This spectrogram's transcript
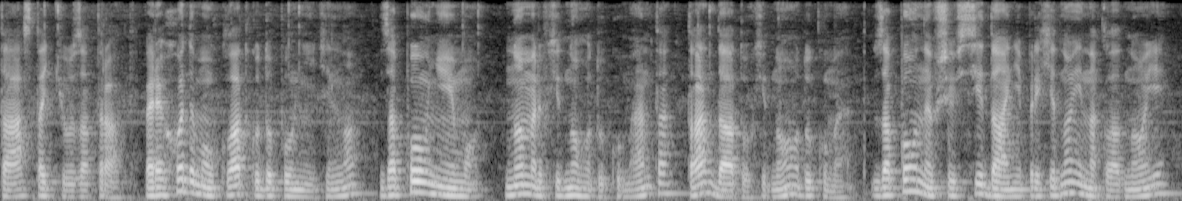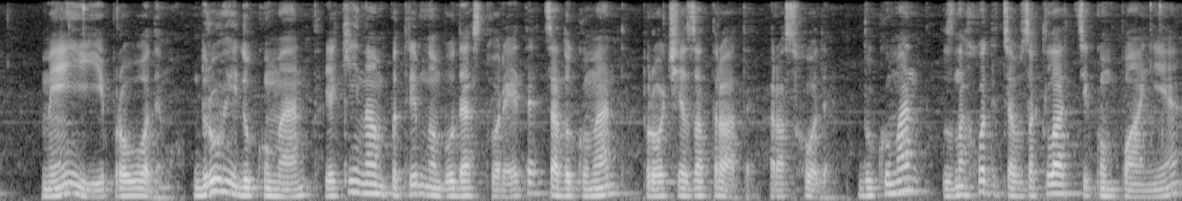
та статтю затрат. Переходимо в вкладку Доповнительно, заповнюємо номер вхідного документа та дату вхідного документа. Заповнивши всі дані прихідної накладної, ми її проводимо. Другий документ, який нам потрібно буде створити, це документ прочі затрати, розходи. Документ знаходиться в закладці Компанія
